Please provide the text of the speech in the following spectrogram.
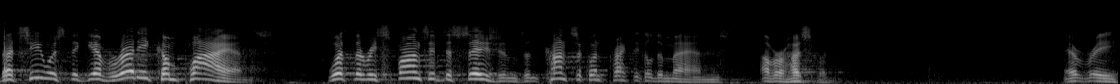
that she was to give ready compliance with the responsive decisions and consequent practical demands of her husband. Every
